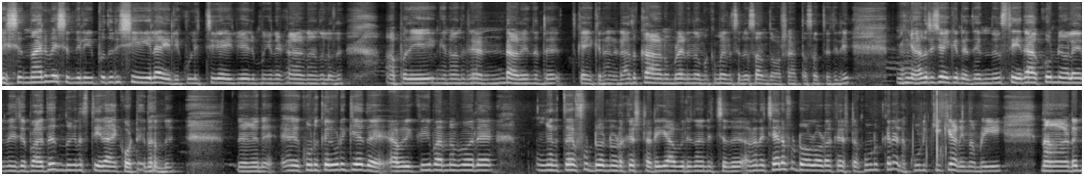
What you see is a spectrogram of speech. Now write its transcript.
വിശന്നാലും വിശന്നില്ല. ഇപ്പോൾ ഇതൊരു ശീലമായില്ലേ കുളിച്ച് കഴിഞ്ഞ് വരുമ്പോൾ ഇങ്ങനെ കാണുക എന്നുള്ളത്. അപ്പോൾ ഇങ്ങനെ വന്നിട്ട് രണ്ടാൾ നിന്നിട്ട് കഴിക്കാനുണ്ട് അത് കാണുമ്പോഴാണ് നമുക്ക് മനസ്സിന് സന്തോഷം കേട്ടോ സത്യത്തിൽ ഞാനത് ചോദിക്കേണ്ടത് എന്നും സ്ഥിരമാക്കുണ്ണിയോളെ എന്ന് ചോദിച്ചപ്പോൾ അതെന്നും ഇങ്ങനെ സ്ഥിരമായിക്കോട്ടെ എന്ന് അങ്ങനെ കുണുക്കൽ കുടിക്കാതെ അവർക്ക് ഈ പറഞ്ഞ പോലെ ഇങ്ങനത്തെ ഫുഡുകളോടൊക്കെ ഇഷ്ടമാണ് ഈ അവർ നനച്ചത്. അങ്ങനെ ചില ഫുഡുകളോടൊക്കെ ഇഷ്ടം. കുണുക്കനല്ല കുണുക്കിക്കാണ് നമ്മൾ ഈ നാടൻ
